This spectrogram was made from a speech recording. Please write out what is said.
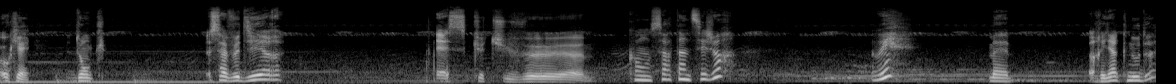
ok. Donc, ça veut dire... Est-ce que tu veux... euh, Qu'on sorte un de ces jours? Oui mais rien que nous deux?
